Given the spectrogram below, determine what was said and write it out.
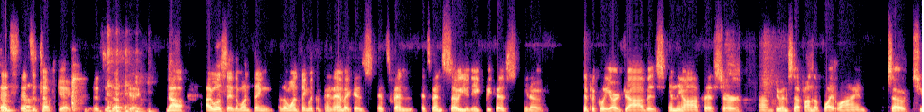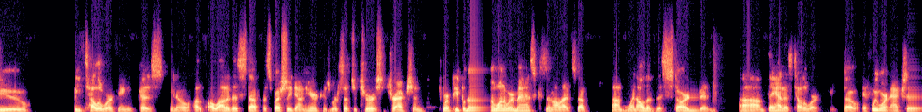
it's sounds it's a tough. tough gig it's a tough gig No, I will say the one thing the one thing with the pandemic is it's been it's been so unique because you know typically our job is in the office or um, doing stuff on the flight line. So to be teleworking because you know a, a lot of this stuff, especially down here, because we're such a tourist attraction, where people don't, want to wear masks and all that stuff. Um, when all of this started, um, they had us teleworking. So if we weren't actually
